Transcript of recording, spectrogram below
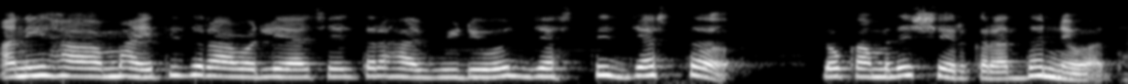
आणि हा माहिती जर आवडली असेल तर हा व्हिडिओ जास्तीत जास्त लोकांमध्ये शेअर करा. धन्यवाद.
